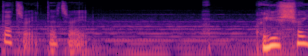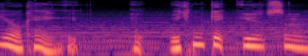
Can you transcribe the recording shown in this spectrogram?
That's right. That's right. Are you sure you're okay? We can get you some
